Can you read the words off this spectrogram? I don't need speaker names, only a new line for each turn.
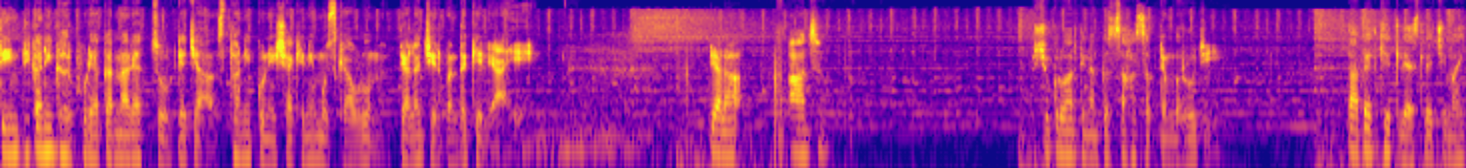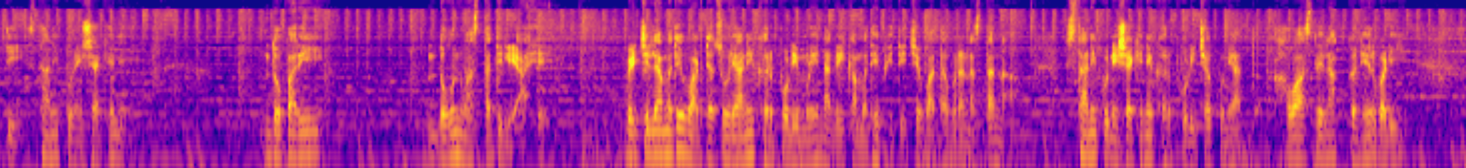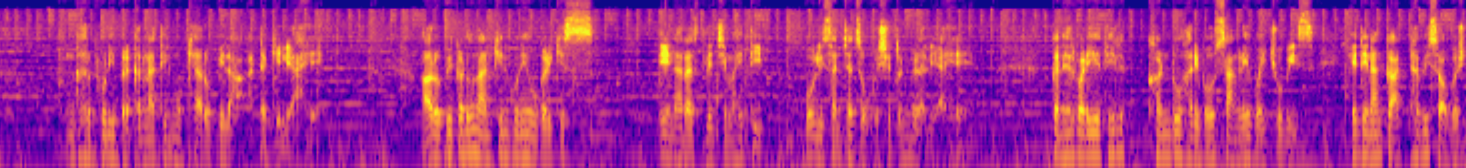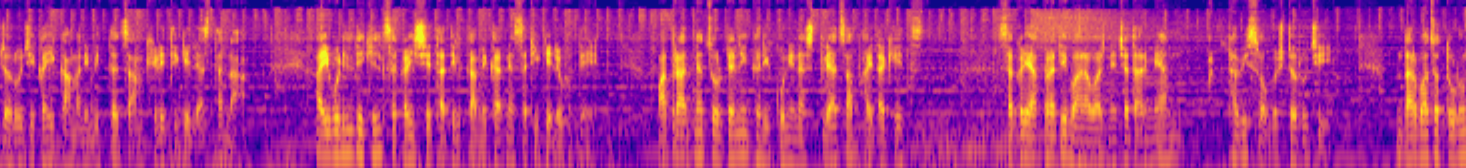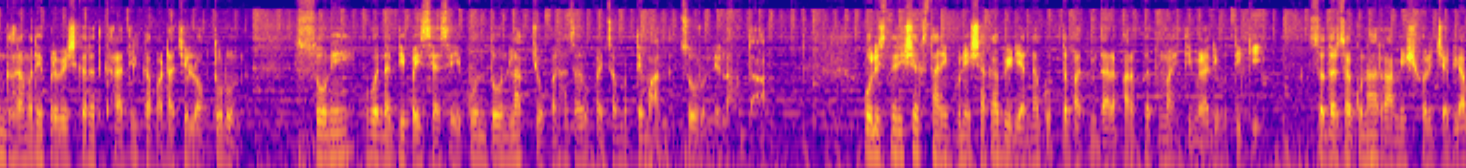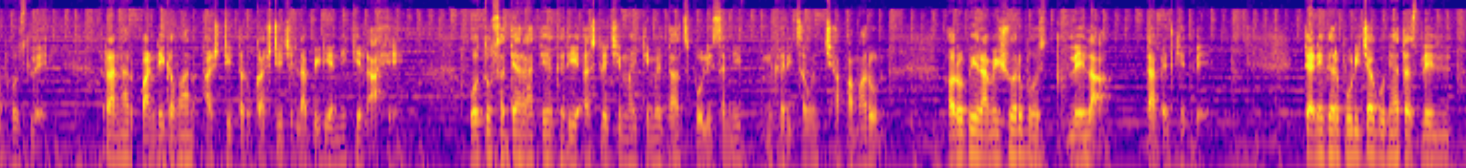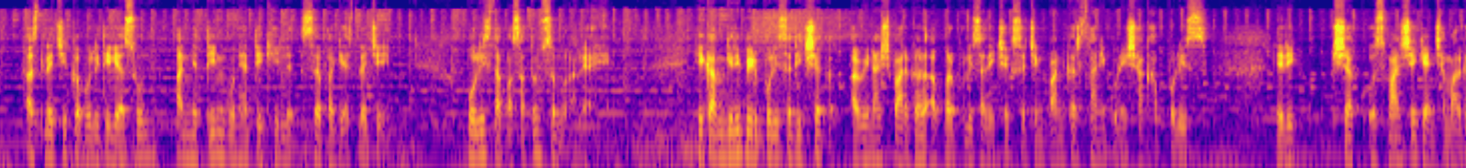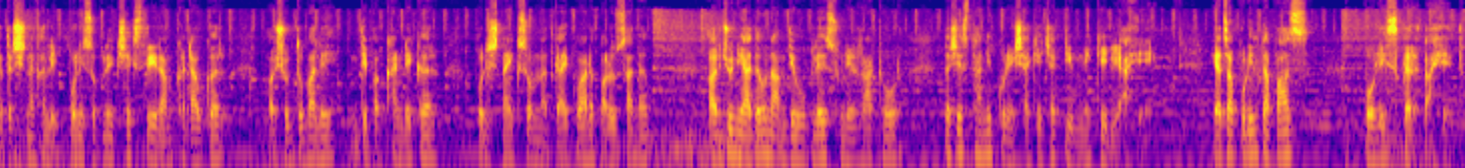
तीन ठिकाणी घरफोड्या करणाऱ्या चोरट्याच्या स्थानिक गुन्हे शाखेने मुसक्यावळून त्याला जेरबंद केले आहे. त्याला आज शुक्रवार दिनांक सहा सप्टेंबर रोजी ताब्यात घेतले असल्याची माहिती स्थानिक गुन्हे शाखेने दुपारी दोन वाजता दिली आहे. बीड जिल्ह्यामध्ये वाढत्या चोऱ्या आणि घरफोडीमुळे नागरिकांमध्ये भीतीचे वातावरण असताना स्थानिक गुन्हे शाखेने घरफोडीच्या गुन्ह्यात हवा असलेला कन्हेरवाडी घरफोडी प्रकरणातील मुख्य आरोपीला अटक केली आहे. आरोपीकडून आणखीन गुन्हे उघडकीस येणार असल्याची माहिती पोलिसांच्या चौकशीतून मिळाली आहे. कन्हेरवाडी येथील खंडू हरिभाऊ सांगळे वय चोवीस हे दिनांक अठ्ठावीस ऑगस्ट रोजी काही कामानिमित्त जामखेड येथे गेले असताना आईवडील देखील सकाळी शेतातील कामे करण्यासाठी गेले होते. मात्र अज्ञात चोरट्याने घरी कोणी नसल्याचा फायदा घेत सकाळी अकरा ते बारा वाजण्याच्या दरम्यान अठ्ठावीस ऑगस्ट रोजी दरवाजा तोडून घरामध्ये प्रवेश करत घरातील कपाटाचे लॉक तोडून सोने व नगदी पैसे असे एकूण दोन लाख चोपन्न हजार रुपयाचा मुद्देमाल चोरून नेला होता. पोलीस निरीक्षक स्थानिक गुन्हे शाखा बीड यांना गुप्त बातमीदारामार्फत माहिती मिळाली होती की सदरचा गुन्हा रामेश्वर जगल्या भोसले राहणार पांडेगव्हाण आष्टी तरुकाष्टी जिल्हा बीड यांनी केला आहे. व तो सध्या राहते घरी असल्याची माहिती मिळताच पोलिसांनी घरी जाऊन छापा मारून आरोपी रामेश्वर भोसलेला ताब्यात घेतले. त्याने घरफोडीच्या गुन्ह्यात असले असल्याची कबुली दिली असून अन्य तीन गुन्ह्यात देखील सहभागी असल्याचे पोलीस तपासातून समोर आले आहे. ही कामगिरी बीड पोलीस अधीक्षक अविनाश बारगळ अपर पोलीस अधीक्षक सचिन पानकर स्थानिक गुन्हे शाखा पोलीस निरीक्षक उस्मान शेख यांच्या मार्गदर्शनाखाली पोलीस उपनिरीक्षक श्रीराम खटावकर अशोक दुबाले दीपक खांडेकर पोलीस नाईक सोमनाथ गायकवाड बाळू सानप अर्जुन यादव नामदेव उगले सुनील राठोड तसेच स्थानिक गुन्हे शाखेच्या टीमने केली आहे. याचा पुढील तपास पोलीस करत आहेत.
